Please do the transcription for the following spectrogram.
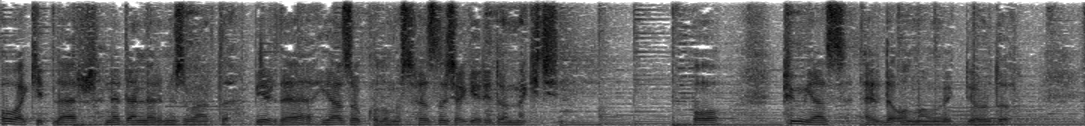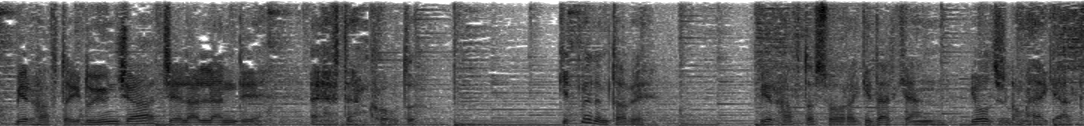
O vakitler nedenlerimiz vardı. Bir de yaz okulumuz hızlıca geri dönmek için. O tüm yaz evde olmamı bekliyordu. Bir haftayı duyunca celallendi, evden kovdu. Gitmedim tabi. Bir hafta sonra giderken yolculamaya geldi.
